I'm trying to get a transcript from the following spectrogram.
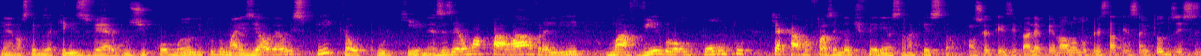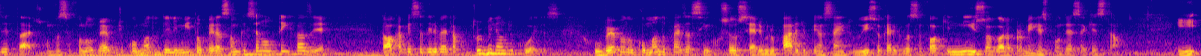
Né? Nós temos aqueles verbos de comando e tudo mais. E a UEL explica o porquê. Né? Às vezes é uma palavra ali, uma vírgula, um ponto que acaba fazendo a diferença na questão. Com certeza, e vale a pena o aluno prestar atenção em todos esses detalhes. Como você falou, o verbo de comando delimita a operação que você não tem que fazer. Então a cabeça dele vai estar com um turbilhão de coisas. O verbo no comando faz assim com o seu cérebro. Pare de pensar em tudo isso, eu quero que você foque nisso agora para me responder essa questão. E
